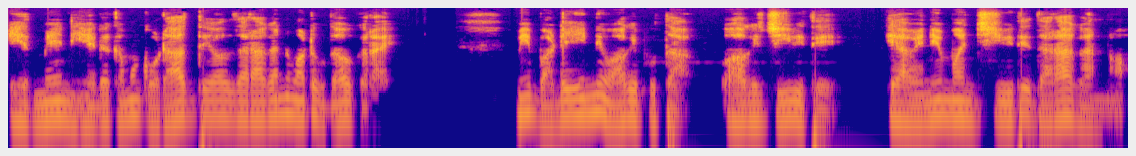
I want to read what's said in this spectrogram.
ඒත් මේ නිහඬකම ගොඩාක් දේවල් දරාගන්න මට උදව් කරයි. මේ බඩේ ඉන්නේ ඔයාගේ පුතා. ඔයාගේ ජීවිතේ. එයා වෙනුවෙන් මං ජීවිතේ දරා ගන්නවා.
